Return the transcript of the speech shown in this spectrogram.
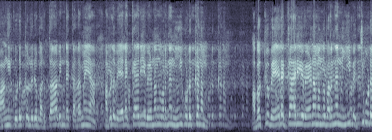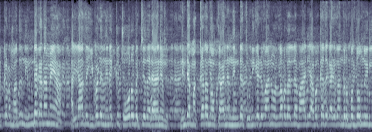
വാങ്ങി കൊടുക്കൽ ഒരു ഭർത്താവിന്റെ കടമയാ. അവൾ വേലക്കാരി വേണമെന്ന് പറഞ്ഞാൽ നീ കൊടുക്കണം. അവക്ക് വേലക്കാരിയെ വേണമെന്ന് പറഞ്ഞാൽ നീ വെച്ചു കൊടുക്കണം അത് നിന്റെ കടമയാ. അല്ലാതെ ഇവൾ നിനക്ക് ചോറ് വെച്ച് തരാനും നിന്റെ മക്കളെ നോക്കാനും നിന്റെ തുണി കഴുകാനും ഉള്ളവളല്ല ഭാര്യ. അവക്കത് കഴുകാൻ നിർബന്ധമൊന്നുമില്ല.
